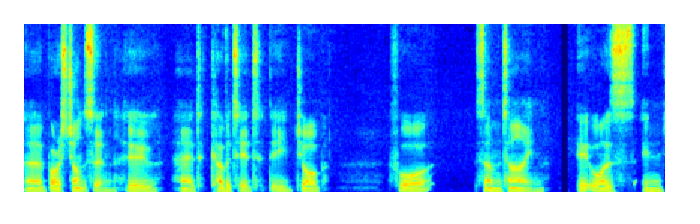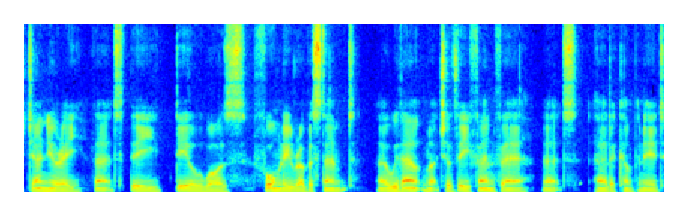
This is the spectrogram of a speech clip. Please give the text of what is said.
uh, Boris Johnson, who had coveted the job for some time. It was in January that the deal was formally rubber stamped uh, without much of the fanfare that had accompanied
